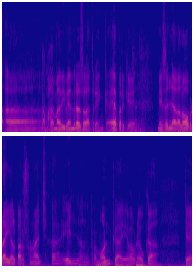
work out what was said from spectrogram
eh, Demà. demà. divendres a la trenca, eh? perquè Sí, senyor. més enllà de l'obra ha el personatge, ell, el Ramon, que ja veureu que, que,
